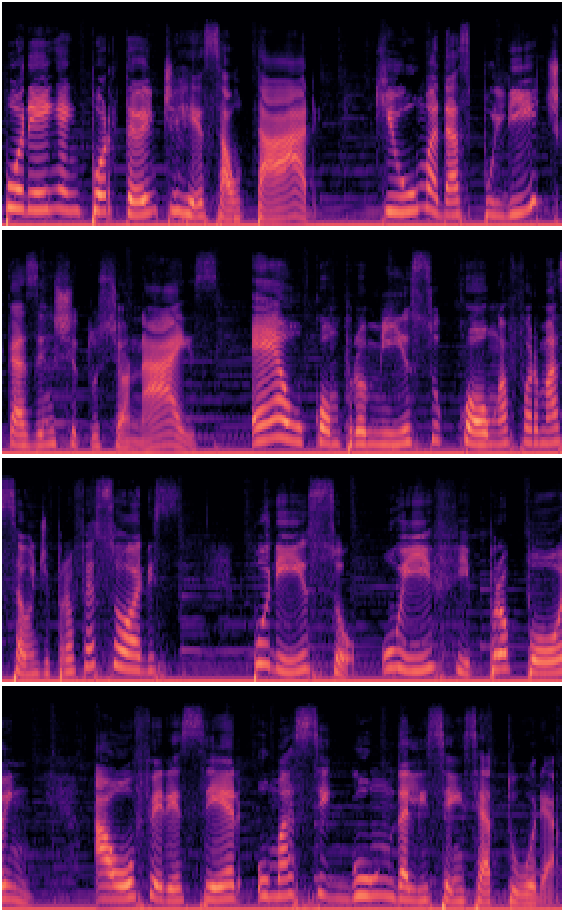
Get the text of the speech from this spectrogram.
Porém, é importante ressaltar que uma das políticas institucionais é o compromisso com a formação de professores. Por isso, o IFE propõe a oferecer uma segunda licenciatura,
